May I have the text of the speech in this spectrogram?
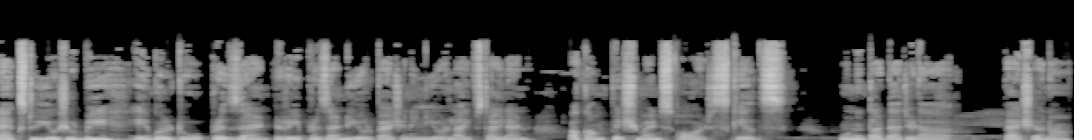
Next you should be able to present represent your passion in your lifestyle and accomplishments or skills ਹੁਣ ਤੁਹਾਡਾ ਜਿਹੜਾ ਪੈਸ਼ਨ ਆ,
